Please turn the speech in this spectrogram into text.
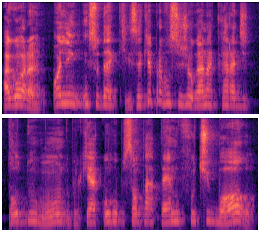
Agora, olhem isso daqui, isso aqui é para você jogar na cara de todo mundo, porque a corrupção tá até no futebol.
